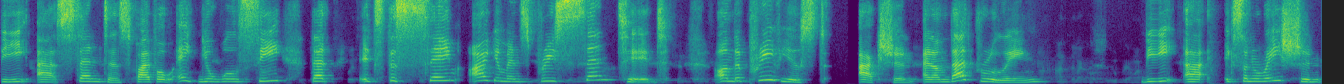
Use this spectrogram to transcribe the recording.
the uh, sentence 508, you will see that it's the same arguments presented on the previous action. And on that ruling, the uh, exoneration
